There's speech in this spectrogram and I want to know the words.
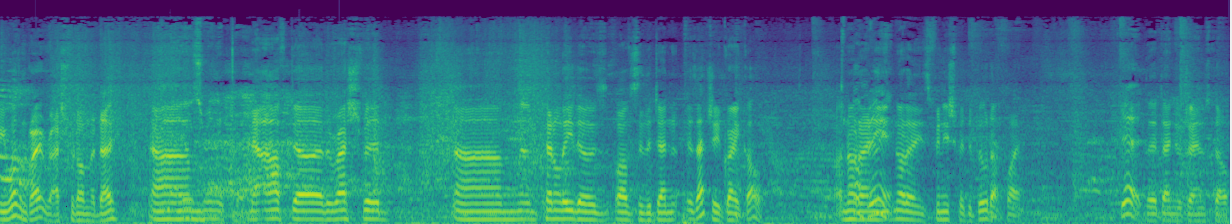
he wasn't great, Rashford, on the day. Um, really now after the Rashford um, penalty, there was obviously the Daniel. It was actually a great goal. Not Oh, only brilliant. not only his finish, but the build-up play, Yeah, the Daniel James goal.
